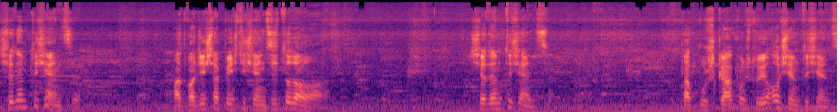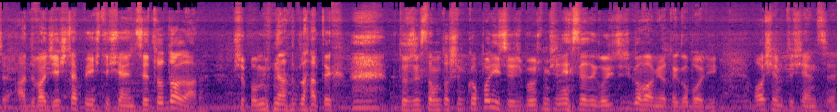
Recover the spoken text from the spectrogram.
7 tysięcy, a 25 tysięcy to dolar. 7 tysięcy. Ta puszka kosztuje 8 tysięcy, a 25 tysięcy to dolar. Przypominam dla tych, którzy chcą to szybko policzyć, bo już mi się nie chce tego liczyć, głowa mi o tego boli. 8 tysięcy.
